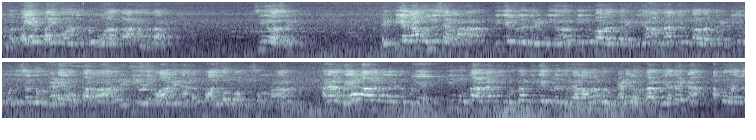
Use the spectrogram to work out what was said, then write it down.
நம்ம பெயர் பறி போனதுக்கு மூல காரணம் வந்தாங்க சீனிவாசன். ரெட்டியெல்லாம் ஒன்று சேரலாம். பிஜேபியில் இருக்கிற ரெட்டியும் திமுகவில் இருக்கிற ரெட்டியும் அண்ணா திமுகவில் இருக்கிற ரெட்டியும் ஒன்று சேர்ந்து ஒரு மேடையில் உட்காரலாம். ரெட்டியுடைய வாழ்வை நாங்கள் பாதுகாப்போம்னு சொல்லலாம். ஆனால் வேளாளர்கள் இருக்கக்கூடிய திமுக அண்ணா திமுக பிஜேபியில் இருக்கிற வேளாளர்கள் ஒரு மேடையில் உட்கார முடியாது என்ன? அப்போ உனக்கு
